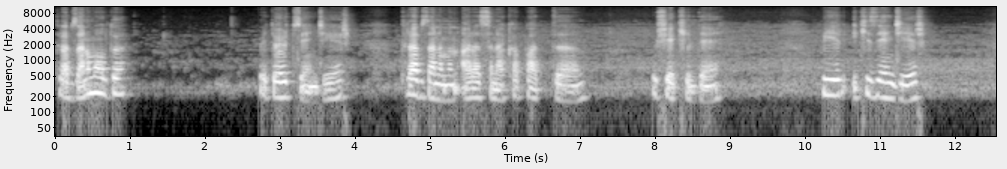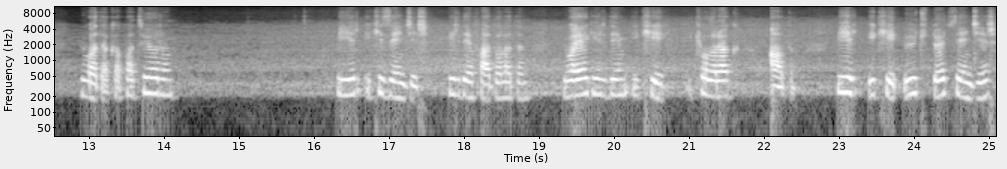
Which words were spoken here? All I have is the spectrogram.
trabzanım oldu. Ve dört zincir trabzanımın arasına kapattım. Bu şekilde bir iki zincir yuvada kapatıyorum. Bir iki zincir bir defa doladım. Yuvaya girdim. 2 2 olarak aldım. 1 2 3 4 zincir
